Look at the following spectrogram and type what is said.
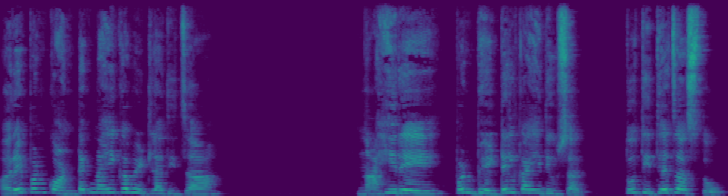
अरे पण कॉन्टॅक्ट नाही का भेटला तिचा? नाही रे पण भेटेल काही दिवसात. तो तिथेच असतो.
